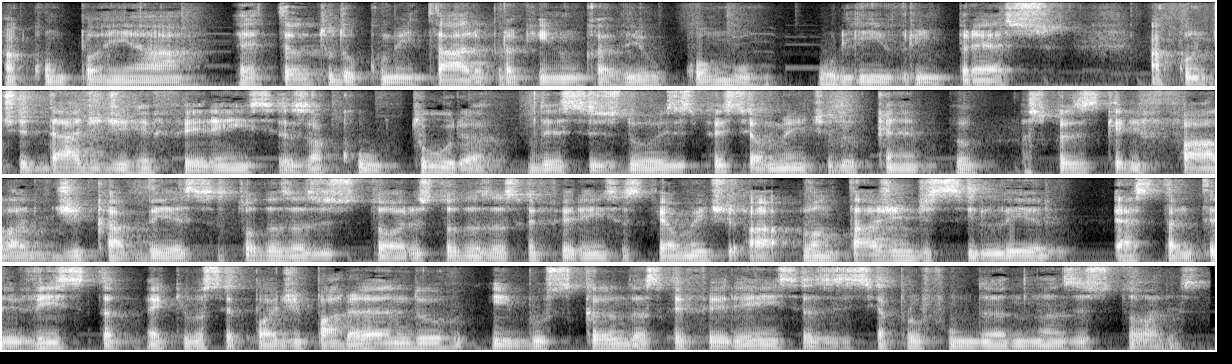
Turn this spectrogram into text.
acompanhar é, tanto o documentário, para quem nunca viu, como o livro impresso, a quantidade de referências, a cultura desses dois, especialmente do Campbell, as coisas que ele fala de cabeça, todas as histórias, todas as referências. Realmente, a vantagem de se ler esta entrevista é que você pode ir parando e buscando as referências e se aprofundando nas histórias.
